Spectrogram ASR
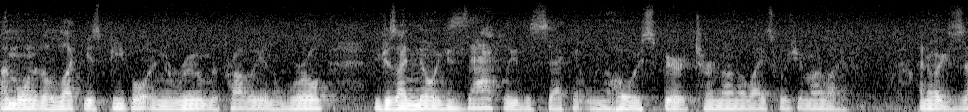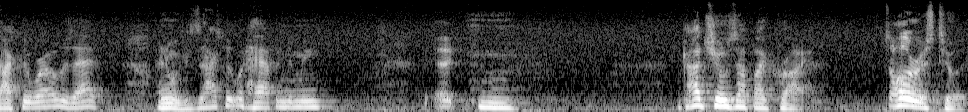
I'm one of the luckiest people in the room and probably in the world because I know exactly the second when the Holy Spirit turned on the light switch in my life. I know exactly where I was at. I know exactly what happened to me. Uh, hmm. God shows up, I cry. That's all there is to it.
